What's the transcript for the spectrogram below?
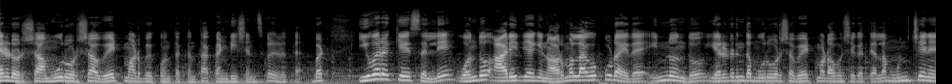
ಎರಡು ವರ್ಷ, ಮೂರು ವರ್ಷ ವೇಟ್ ಮಾಡಬೇಕು ಅಂತಕ್ಕಂಥ ಕಂಡೀಷನ್ಸ್ಗಳಿರುತ್ತೆ ಬಟ್ ಇವರ ಕೇಸಲ್ಲಿ ಒಂದು ಆ ರೀತಿಯಾಗಿ ನಾರ್ಮಲ್ ಆಗು ಕೂಡ ಇದೆ, ಇನ್ನೊಂದು ಎರಡರಿಂದ ಮೂರು ವರ್ಷ ವೇಟ್ ಮಾಡೋ ಅವಶ್ಯಕತೆ ಅಲ್ಲ ಮುಂಚೆನೆ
